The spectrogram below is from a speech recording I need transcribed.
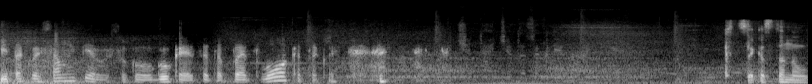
И такой самый первый, сука, угукает. Это Пэт Лока такой. КЦ кастанул.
